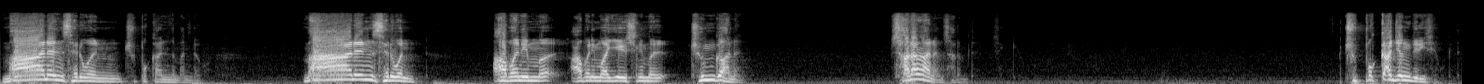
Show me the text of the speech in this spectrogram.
많은 새로운 축복관을 만들고 많은 새로운 아버님 아버님과 예수님을 증거하는 사랑하는 사람들 생기고 축복 가정들이 생깁니다.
